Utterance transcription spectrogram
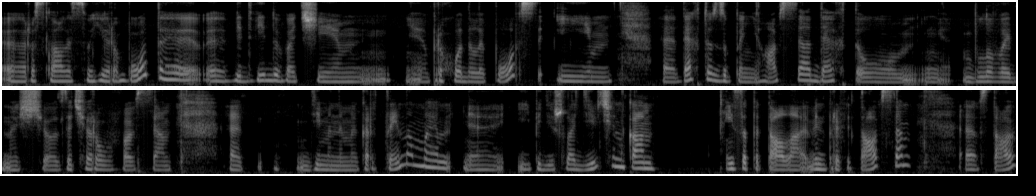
е, розклали свої роботи, е, відвідувачі проходили повз, і дехто зупинявся, дехто було видно, що зачаровувався діменними картинами, і підійшла дівчинка. І запитала, він привітався, встав,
